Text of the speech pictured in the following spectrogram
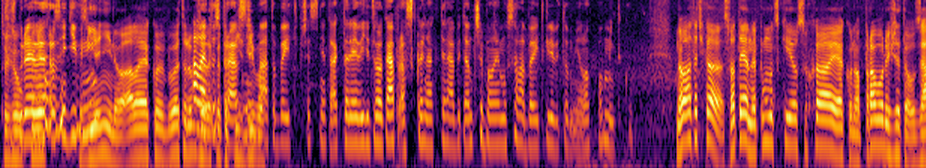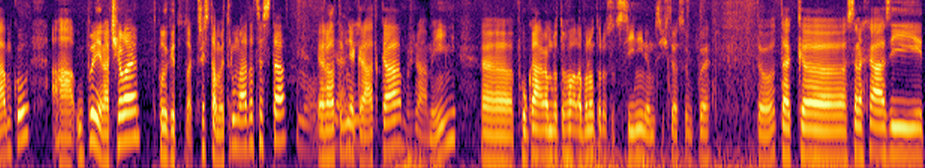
Což, Což bude hrozně divný. Změní, no, ale jako bylo to dobře, ale je to správně, má to být přesně tak. Tady je vidět velká prasklina, která by tam třeba nemusela být, kdyby to mělo omítku. No a teďka svatý Jan Nepomuckýho socha je jako napravo, když jdete od zámku a úplně na čele, kolik je to tak, 300 metrů má ta cesta, No, je relativně žádný. krátká, možná míň, e, fouká nám do toho, ale ono to dost odstíní, nemusíš to asi úplně to, tak e, se nachází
